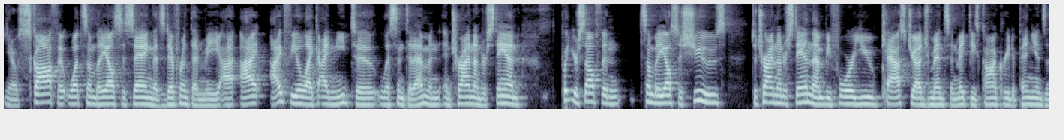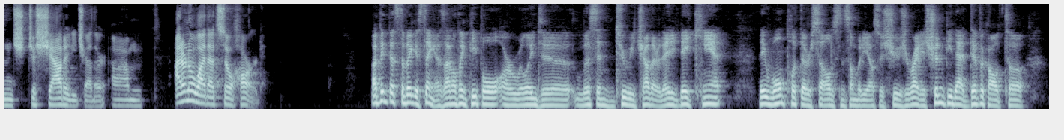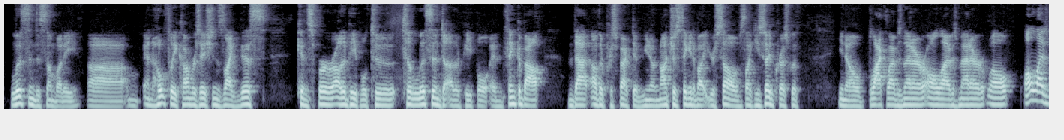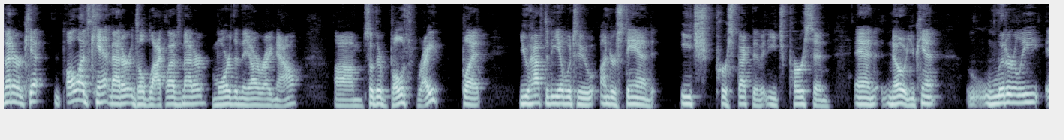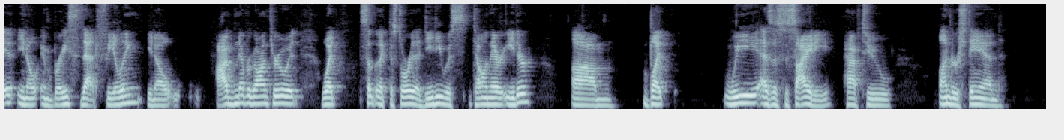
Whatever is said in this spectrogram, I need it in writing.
you know scoff at what somebody else is saying that's different than me, I I, I feel like I need to listen to them and, and try and understand. Put yourself in somebody else's shoes to try and understand them before you cast judgments and make these concrete opinions and sh- just shout at each other. Um, I don't know why that's so hard. I think that's the biggest thing is I don't think people are willing to listen to each other. They they can't they won't put themselves in somebody else's shoes. You're right. It shouldn't be that difficult to listen to somebody. Uh, and hopefully conversations like this can spur other people to to listen to other people and think about that other perspective, you know, not just thinking about yourselves. Like you said, Chris, with you know, Black Lives Matter, all lives matter. Well, all lives matter can't all lives can't matter until Black Lives Matter more than they are right now. Um, so they're both right, but you have to be able to understand each perspective and each person. And no, you can't literally, eh, you know, embrace that feeling. You know, I've never gone through it. What something like the story that Didi was telling there either. Um, but we as a society have to understand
